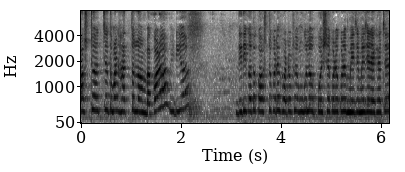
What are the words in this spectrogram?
কষ্ট হচ্ছে তোমার হাত তো লম্বা। করো ভিডিও দিদি কত কষ্ট করে ফটো ফ্রেমগুলো পরিষ্কার করে করে মেজে মেজে রেখেছে।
